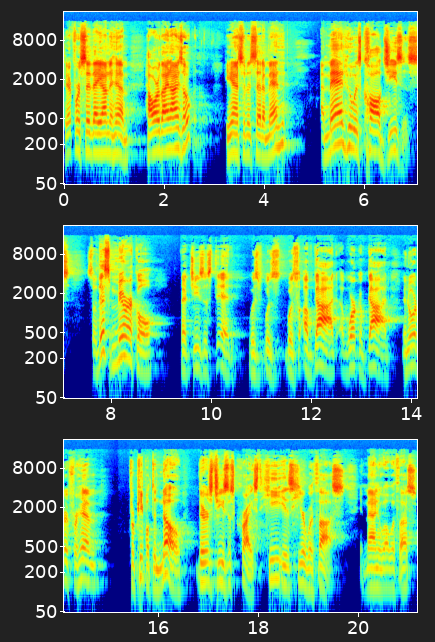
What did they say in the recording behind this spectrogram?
Therefore said they unto him how are thine eyes open? He answered and said a man a man who is called Jesus. So this miracle that Jesus did was, was, was of God, a work of God, in order for him, for people to know there's Jesus Christ. He is here with us, Emmanuel with us.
